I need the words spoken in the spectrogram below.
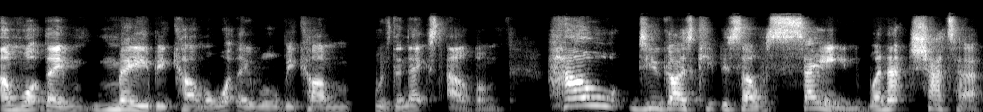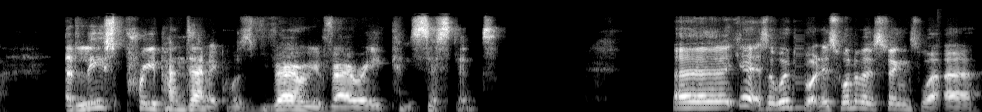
and what they may become or what they will become with the next album, how do you guys keep yourselves sane when that chatter at least pre-pandemic was very very consistent uh yeah it's a weird one it's one of those things where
